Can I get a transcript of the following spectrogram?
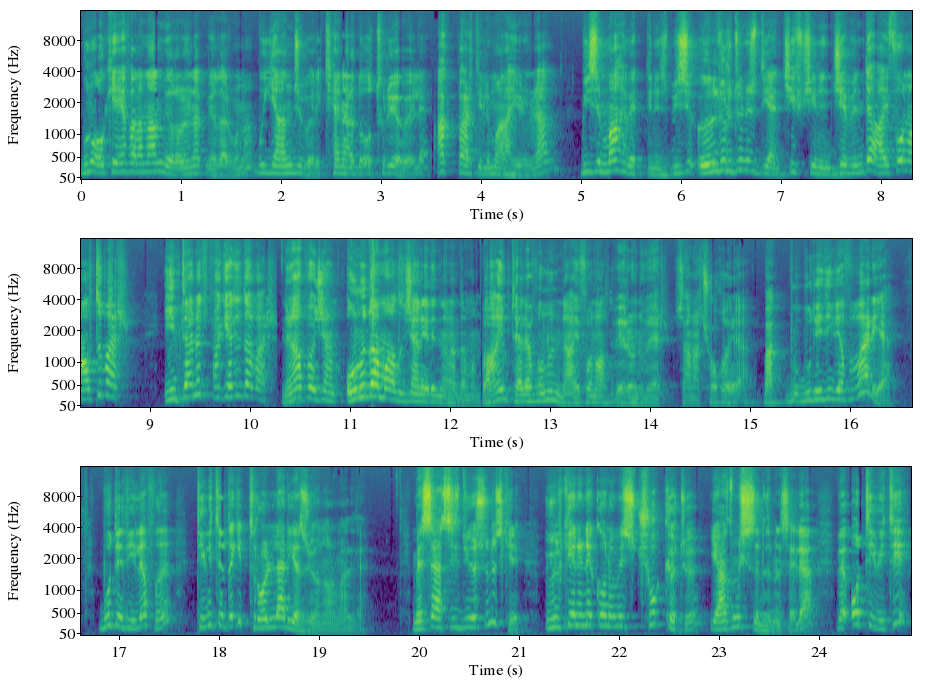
Bunu okey'e falan almıyorlar, oynatmıyorlar bunu. Bu yancı böyle kenarda oturuyor böyle. AK Partili Mahir Ünal bizi mahvettiniz, bizi öldürdünüz diyen çiftçinin cebinde iPhone 6 var. İnternet paketi de var. Ne yapacaksın? Onu da mı alacaksın elinden adamın? Bakayım telefonun ne? iPhone 6 ver onu ver. Sana çok o ya. Bak bu, bu dediği lafı var ya. Bu dediği lafı Twitter'daki troller yazıyor normalde. Mesela siz diyorsunuz ki ülkenin ekonomisi çok kötü yazmışsınız mesela ve o tweet'i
